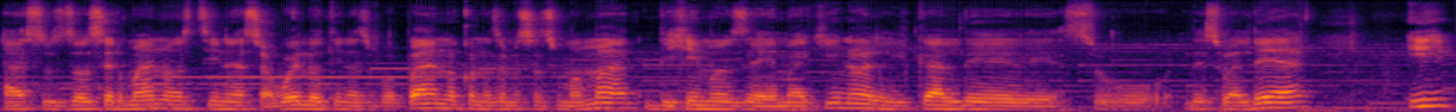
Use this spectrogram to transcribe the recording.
a sus dos hermanos, tiene a su abuelo, tiene a su papá, no conocemos a su mamá. Dijimos de Maquino, el alcalde de su, de su aldea. Y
